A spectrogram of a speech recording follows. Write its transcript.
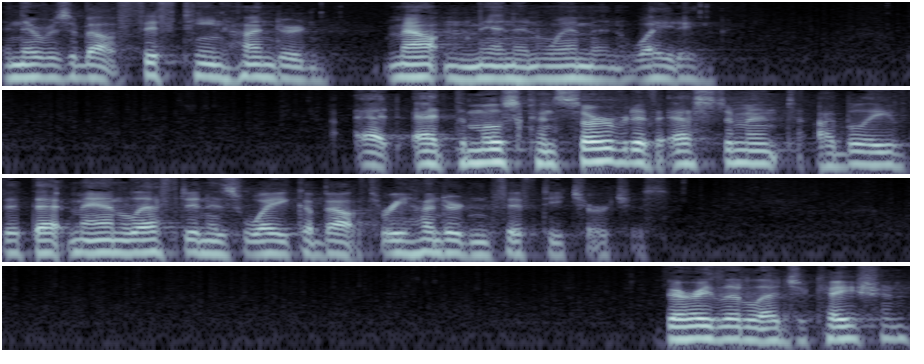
And there was about 1,500 mountain men and women waiting. At, at the most conservative estimate, I believe that that man left in his wake about 350 churches. Very little education,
